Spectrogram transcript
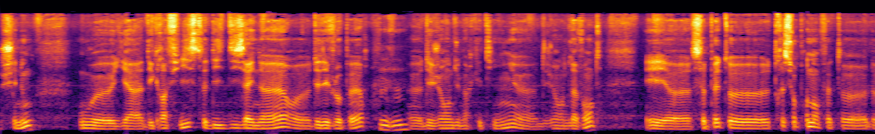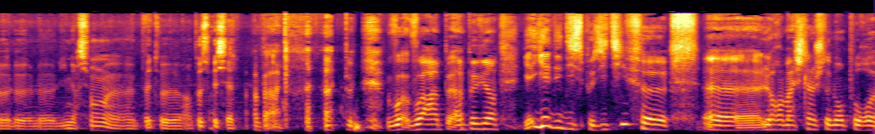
chez nous, où euh, il y a des graphistes, des designers, euh, des développeurs, Mhm. euh, des gens du marketing, des gens de la vente. Et ça peut être très surprenant en fait. L'immersion peut être un peu spéciale. un peu- peu- vo- voire un peu, un peu violent. Il y a, il y a des dispositifs, Laurent Machelin, justement, pour,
